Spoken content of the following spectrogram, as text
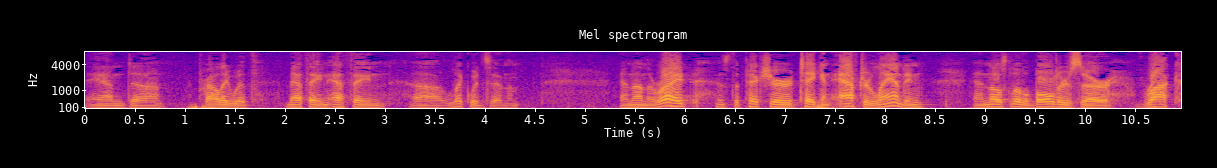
and uh, probably with methane, ethane uh, liquids in them. And on the right is the picture taken after landing. And those little boulders are rock,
